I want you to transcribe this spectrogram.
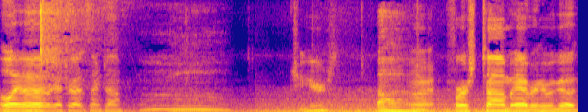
Oh wait, wait, wait, we gotta try it at the same time. Cheers. Alright, first time ever, here we go.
